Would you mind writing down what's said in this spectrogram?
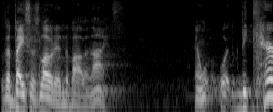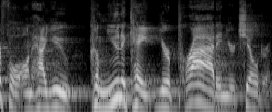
with the bases loaded in the bottom of the ninth. And be careful on how you communicate your pride in your children,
